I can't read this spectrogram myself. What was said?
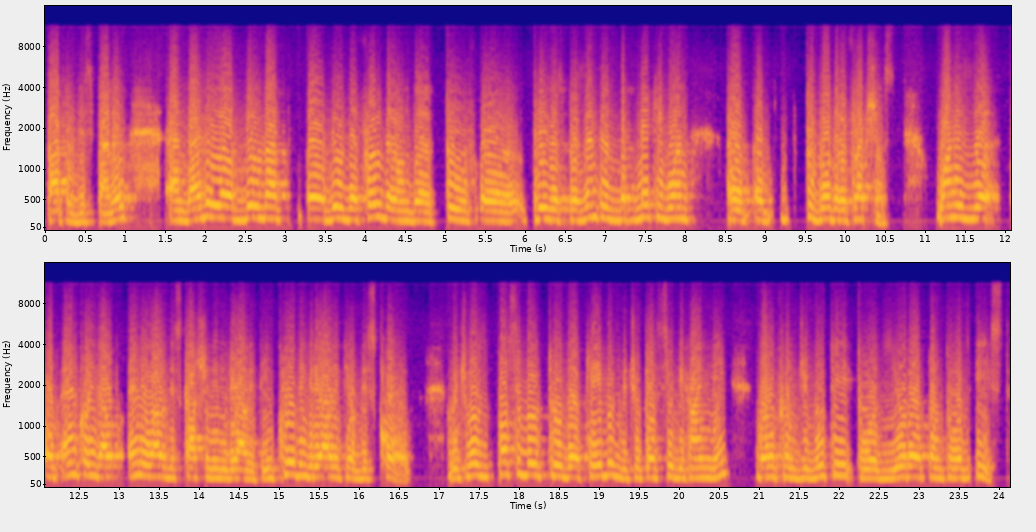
part of this panel. And I will uh, build up, uh, build further on the two uh, previous presenters, but making one, uh, two broader reflections. One is of anchoring our annual discussion in reality, including reality of this call, which was possible through the cables, which you can see behind me, going from Djibouti towards Europe and towards East.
